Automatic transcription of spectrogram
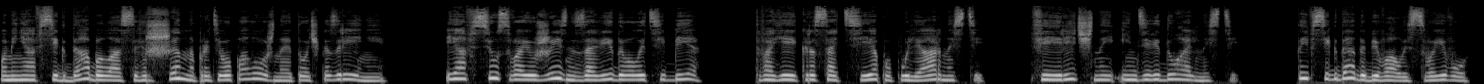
у меня всегда была совершенно противоположная точка зрения. Я всю свою жизнь завидовала тебе, твоей красоте, популярности, фееричной индивидуальности. Ты всегда добивалась своего.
